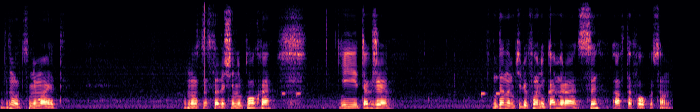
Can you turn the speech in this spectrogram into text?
Ну, вот снимает у нас достаточно неплохо. И также в данном телефоне камера с автофокусом.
